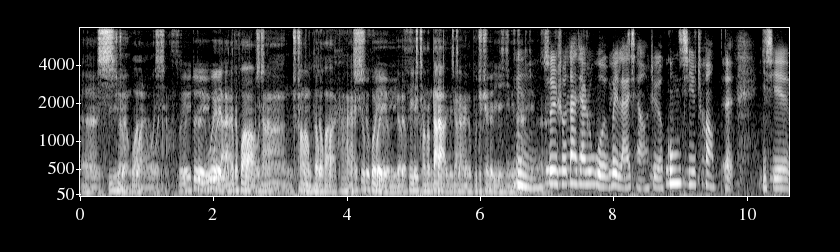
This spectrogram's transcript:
呃席卷过来。我想，所以对于未来的话，我想创的话，它还是会有一个非常大的这样一个不确定性在这个。所以说，大家如果未来想要这个攻击创的。一些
